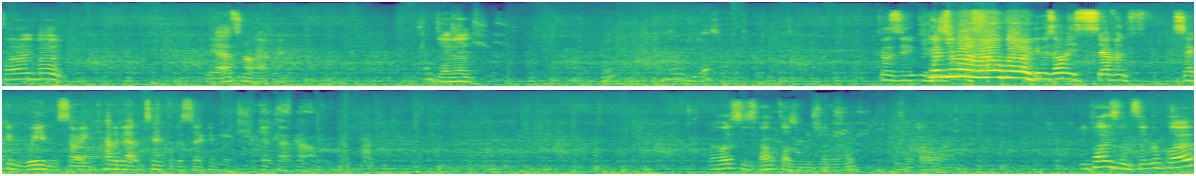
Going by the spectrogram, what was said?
Save me! Yeah, that's not happening. God damn it. How did you do that? Because he, he, was on his- he was on his seventh second win, so he had about a tenth of a second to get back up. Well, at least his health doesn't regenerate. He's like, oh, alright. He plays in single player,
